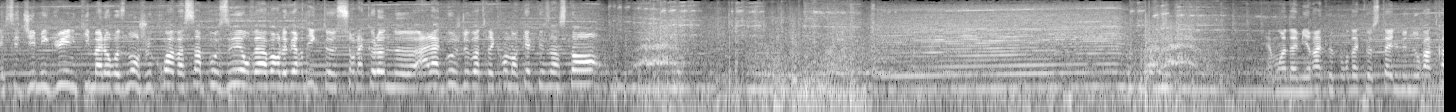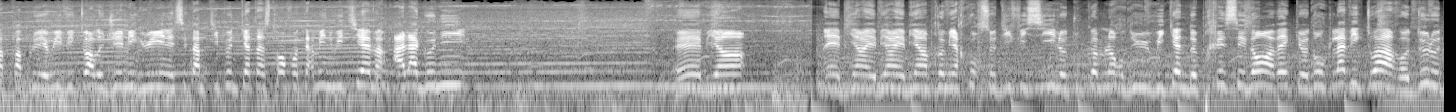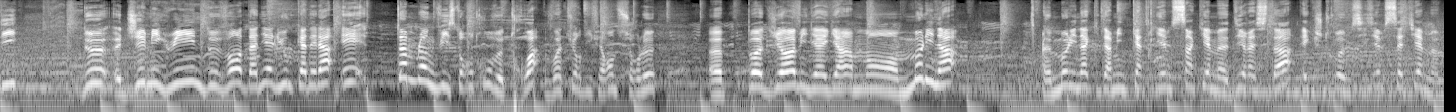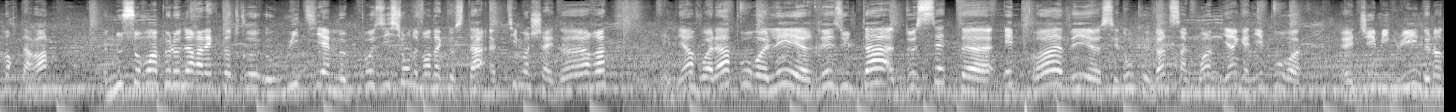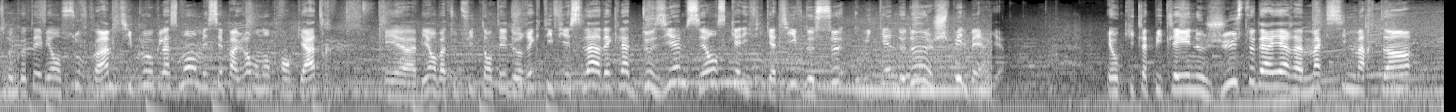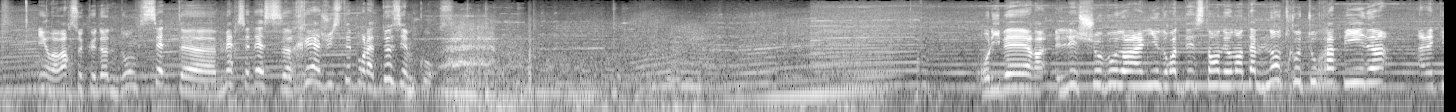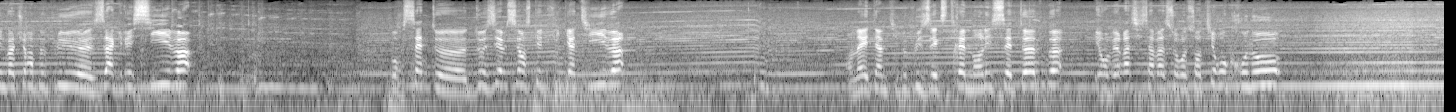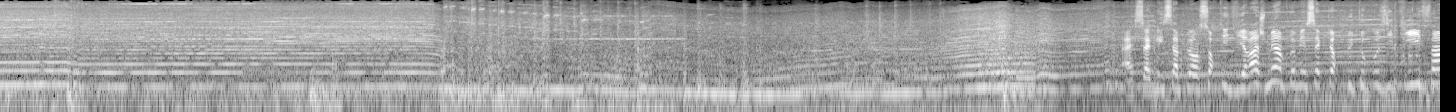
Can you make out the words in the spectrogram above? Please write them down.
Et c'est Jimmy Green qui malheureusement, je crois, va s'imposer. On va avoir le verdict sur la colonne euh, à la gauche de votre écran dans quelques instants. Moins d'un miracle pour Dacosta, il ne nous rattrapera plus. Et oui, victoire de Jamie Green. Et c'est un petit peu une catastrophe. On termine huitième à l'agonie. Eh bien, eh bien, eh bien, eh bien, première course difficile, tout comme lors du week-end précédent, avec euh, donc la victoire de l'Audi de Jamie Green devant Daniel Juncadella et Tom Blankvist. On retrouve trois voitures différentes sur le euh, podium. Il y a également Molina Molina qui termine 4ème, 5ème Diresta, Ekström 6ème, 7ème Mortara. Nous sauvons un peu l'honneur avec notre 8ème position devant Dacosta, Timo Scheider. Et bien voilà pour les résultats de cette euh, épreuve et euh, c'est donc 25 points bien gagnés pour Jamie Green. De notre côté, eh on souffre un petit peu au classement mais c'est pas grave, on en prend 4. Et bien on va tout de suite tenter de rectifier cela avec la deuxième séance qualificative de ce week-end de Spielberg. Et on quitte la pit lane juste derrière Maxime Martin. Et on va voir ce que donne donc cette euh, Mercedes réajustée pour la deuxième course. On libère les chevaux dans la ligne droite des stands et on entame notre tour rapide. avec une voiture un peu plus euh, agressive pour cette euh, deuxième séance qualificative. On a été un petit peu plus extrême dans les setups et on verra si ça va se ressentir au chrono. Ah, ça glisse un peu en sortie de virage, mais un premier secteur plutôt positif.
